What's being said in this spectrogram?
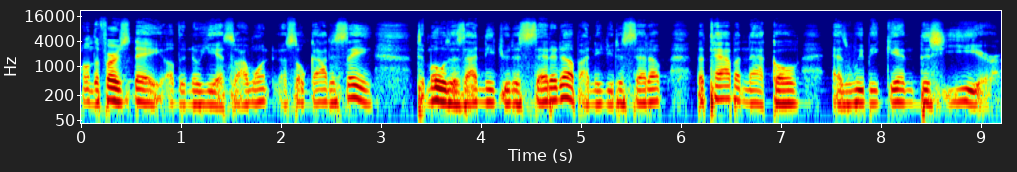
On the first day of the new year. So I want so God is saying, to Moses, I need you to set it up. I need you to set up the tabernacle as we begin this year.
